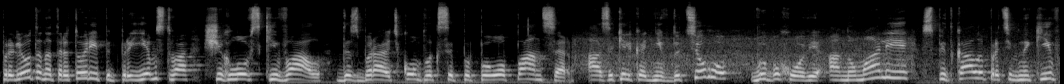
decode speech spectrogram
прильоти на території підприємства Щігловський вал, де збирають комплекси ППО Панцер. А за кілька днів до цього вибухові аномалії спіткали працівників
